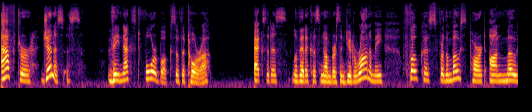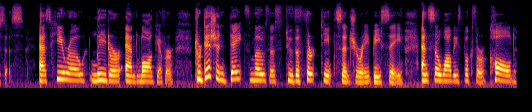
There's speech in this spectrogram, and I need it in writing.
After Genesis, the next four books of the Torah Exodus, Leviticus, Numbers, and Deuteronomy focus for the most part on Moses as hero, leader, and lawgiver. Tradition dates Moses to the 13th century BC, and so while these books are called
